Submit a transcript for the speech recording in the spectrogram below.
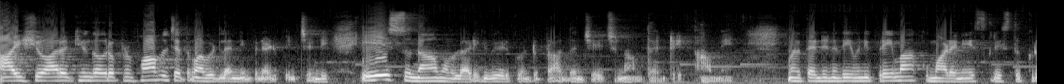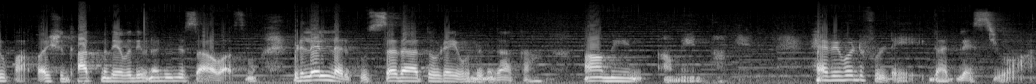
ఆయుష్ ఆరోగ్యం గౌరవ ప్రభావాల చేత మా బిడ్డలను నింపి నడిపించండి. ఏ సునామంలో అడిగి వేడుకుంటూ ప్రార్థన చేయుచున్నాం తండ్రి. ఆమె మన తండ్రిని దేవుని ప్రేమ కుమారుడని క్రీస్తు కృప పరిశుద్ధాత్మ దేవదేవుని నూనె సహవాసము బిడ్డలెల్లరికూ సదా తోడై ఉండునుగాక. Amen amen amen. Have a wonderful day God bless you all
